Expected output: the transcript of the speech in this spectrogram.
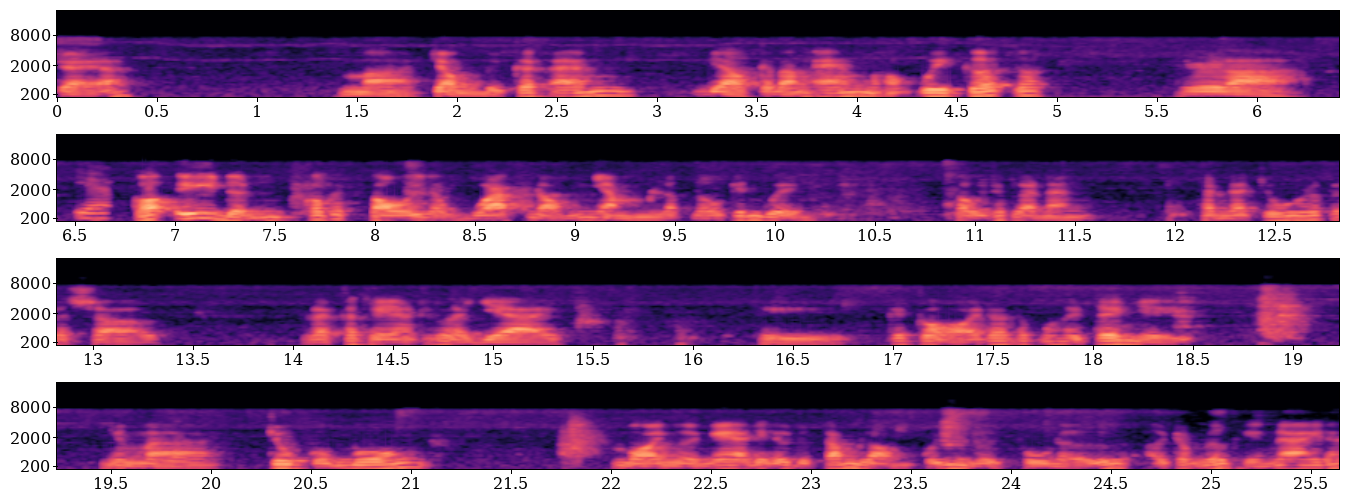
trẻ mà chồng bị kết án vào cái bản án mà họ quy kết đó là Dạ. có ý định có cái tội là hoạt động nhằm lật đổ chính quyền. Tội rất là nặng thành ra chú rất là sợ là cái thời gian rất là dài. Thì cái câu hỏi đó nó cũng hơi tế nhị nhưng mà chú cũng muốn mọi người nghe để hiểu được tấm lòng của những người phụ nữ ở trong nước hiện nay đó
